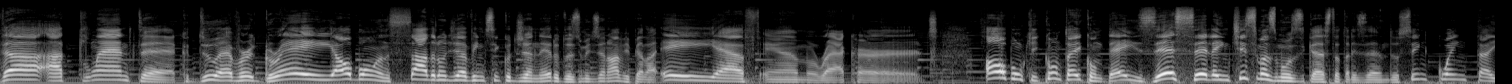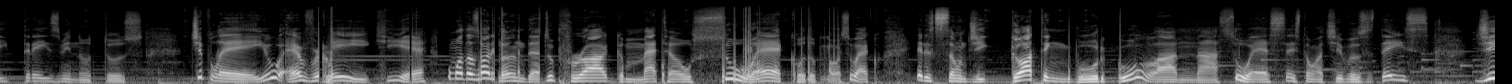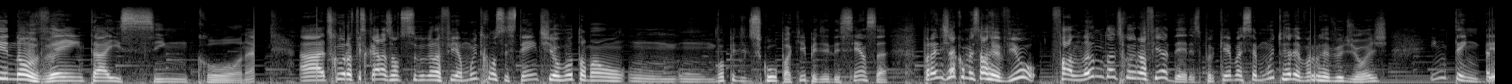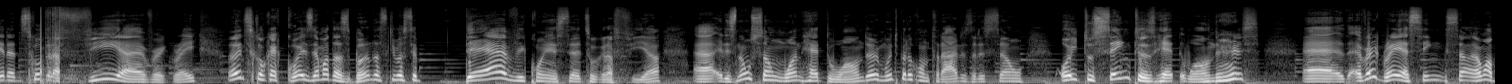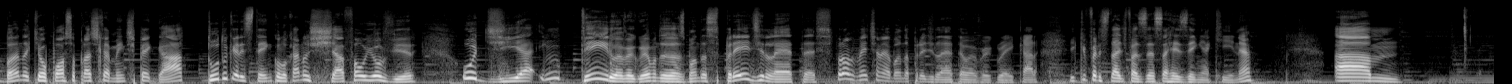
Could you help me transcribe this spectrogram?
The Atlantic, do Evergrey, álbum lançado no dia 25 de janeiro de 2019 pela AFM Records. Álbum que conta aí com 10 excelentíssimas músicas, totalizando 53 minutos de play. O Evergrey, que é uma das maiores bandas do prog metal sueco, do power sueco. Eles são de Gotemburgo, lá na Suécia, estão ativos desde de 95, né? A discografia, os caras vão ter discografia muito consistente eu vou tomar um, um, um, Vou pedir desculpa aqui, pedir licença, pra gente já começar o review falando da discografia deles, porque vai ser muito relevante o review de hoje. Entender a discografia Evergrey. Antes de qualquer coisa, é uma das bandas que você deve conhecer a discografia. Uh, eles não são One Hit Wonder, muito pelo contrário, eles são 800 Hit Wonders. É, Evergrey, assim, é uma banda que eu posso praticamente pegar tudo que eles têm, colocar no shuffle e ouvir o dia inteiro. Evergrey é uma das bandas prediletas. Provavelmente a minha banda predileta é o Evergrey, cara. E que felicidade fazer essa resenha aqui, né? Um,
